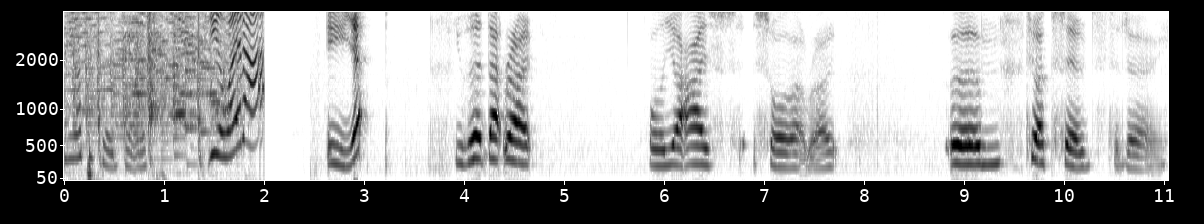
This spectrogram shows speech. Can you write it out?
the new episode first. See you later. Yep, you heard that right. Well, your eyes saw that right. Um, two episodes today.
